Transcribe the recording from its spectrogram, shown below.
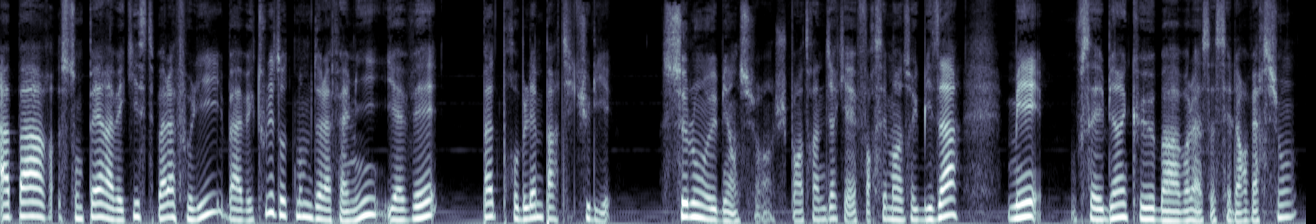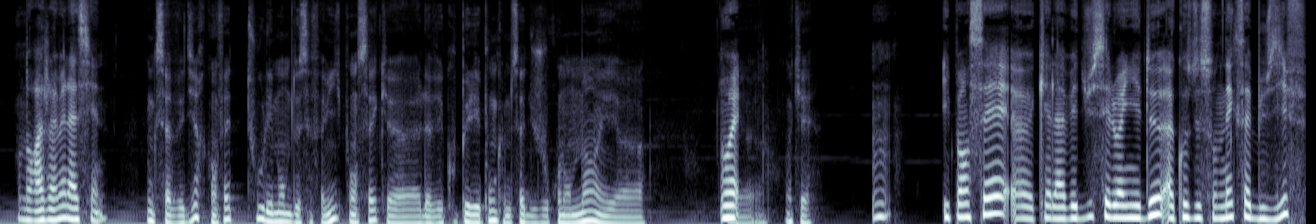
à part son père avec qui c'était pas la folie, bah avec tous les autres membres de la famille, il y avait pas de problème particulier. Selon eux, bien sûr. hein. Je suis pas en train de dire qu'il y avait forcément un truc bizarre, mais vous savez bien que bah voilà, ça c'est leur version. On n'aura jamais la sienne. Donc ça veut dire qu'en fait, tous les membres de sa famille pensaient qu'elle avait coupé les ponts comme ça du jour au lendemain et... euh, Ouais. et, euh, ok. Il pensait euh, qu'elle avait dû s'éloigner d'eux à cause de son ex abusif,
